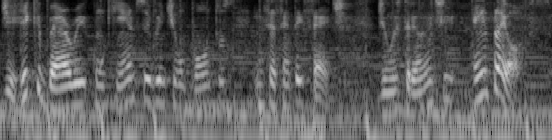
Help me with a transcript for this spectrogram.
de Rick Barry com 521 pontos em 67, de um estreante em playoffs.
